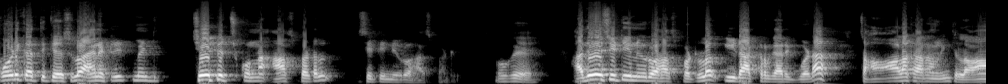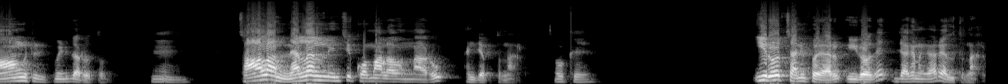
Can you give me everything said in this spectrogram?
కోడికత్తి కేసులో ఆయన ట్రీట్మెంట్ చేపించుకున్న hospital city neuro hospital. Okay. అదే సిటీ న్యూరో హాస్పిటల్లో ఈ డాక్టర్ గారికి కూడా చాలా కాలం నుంచి లాంగ్ ట్రీట్మెంట్ జరుగుతుంది. చాలా నెలల నుంచి కోమాలో ఉన్నారు అని చెప్తున్నారు. ఓకే. ఈ రోజు చనిపోయారు ఈ రోజే జగన్ గారు వెళ్తున్నారు.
